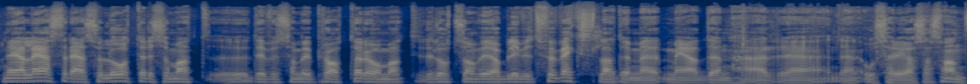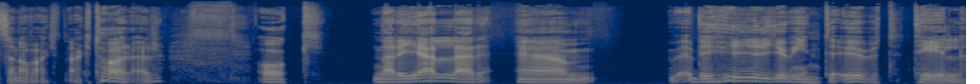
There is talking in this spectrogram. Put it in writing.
när jag läser det här så låter det som att, eh, det som vi pratade om, att det låter som vi har blivit förväxlade med, med den här eh, den oseriösa svansen av aktörer. Och när det gäller, eh, vi hyr ju inte ut till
